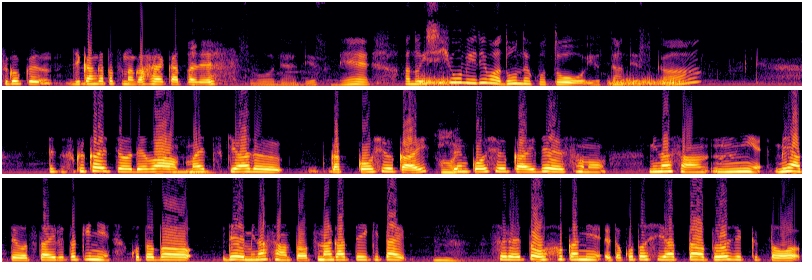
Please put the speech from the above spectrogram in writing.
すごく時間が経つのが早かったです。そうなんですね。あの、意思表明ではどんなことを言ったんですか？えっと副会長ではうん毎月ある学校集会、はい全校集会でその皆さんに目当てを伝えるときに言葉で皆さんとつながっていきたいうん。それと他に、えっと、今年やったプロジェクト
